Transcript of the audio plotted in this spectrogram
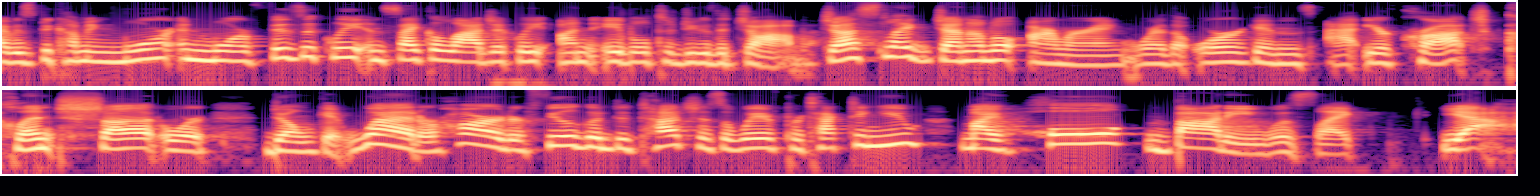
I was becoming more and more physically and psychologically unable to do the job. Just like genital armoring, where the organs at your crotch clench shut or don't get wet or hard or feel good to touch as a way of protecting you, my whole body was like, yeah,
